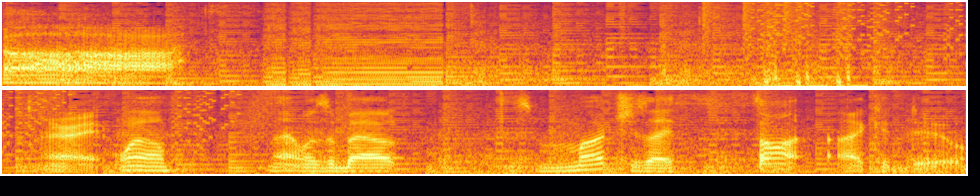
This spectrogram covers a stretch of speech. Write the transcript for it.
Ah. Alright, well, that was about as much as I thought I could do.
